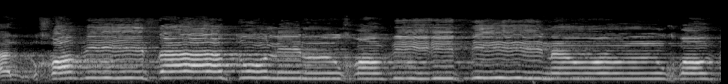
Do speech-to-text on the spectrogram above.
الْخَبِيثَاتُ لِلْخَبِيثِينَ وَالْخَبِيثُونَ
